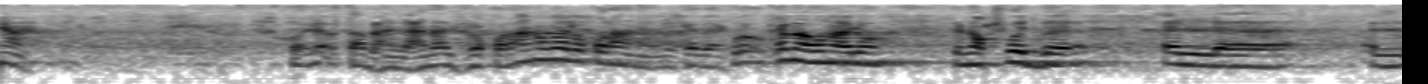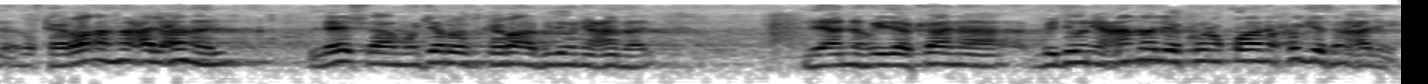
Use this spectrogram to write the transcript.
نعم. طبعا العمل في القرآن وغير القرآن يعني كذا. كما هو معلوم المقصود بالقراءة مع العمل ليس مجرد قراءة بدون عمل. لأنه إذا كان بدون عمل يكون القرآن حجة عليه.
